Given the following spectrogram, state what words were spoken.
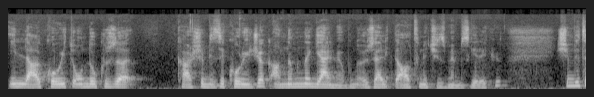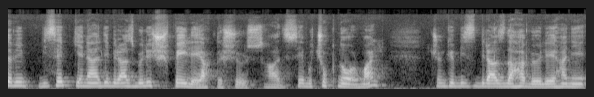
illa Covid-19'a karşı bizi koruyacak anlamına gelmiyor. Bunu özellikle altını çizmemiz gerekiyor. Şimdi tabii biz hep genelde biraz böyle şüpheyle yaklaşıyoruz hadiseye. Bu çok normal. Çünkü biz biraz daha böyle hani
